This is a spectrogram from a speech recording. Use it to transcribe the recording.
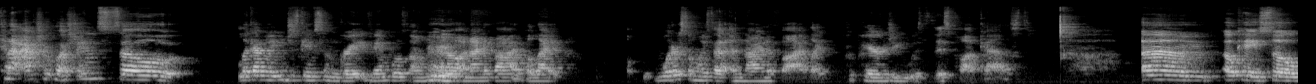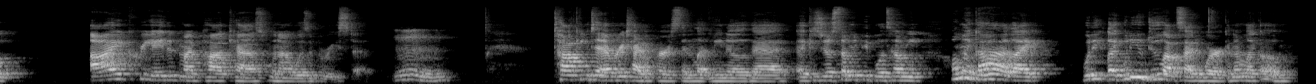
Can I ask you a question? So, like, I know you just gave some great examples on you know, a nine to five, but like, what are some ways that a nine to five like prepared you with this podcast? Um, okay, so I created my podcast when I was a barista. Mm. Talking to every type of person let me know that because just so many people would tell me, "Oh my god, like what do you, like what do you do outside of work?" And I'm like, "Oh,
